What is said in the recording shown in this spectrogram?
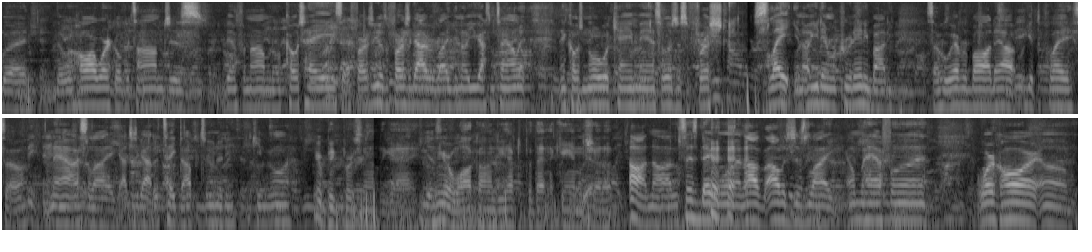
but the hard work over time just been phenomenal. Coach Hayes at first, he was the first guy who was like, you know, you got some talent. And Coach Norwood came in, so it was just a fresh slate. You know, he didn't recruit anybody. So whoever balled out, we get to play. So now it's like I just got to take the opportunity and keep going. You're a big personality guy. when you're a walk on, do you have to put that in the can and shut up? Oh no! Since day one, I, I was just like, I'm gonna have fun, work hard. Um,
